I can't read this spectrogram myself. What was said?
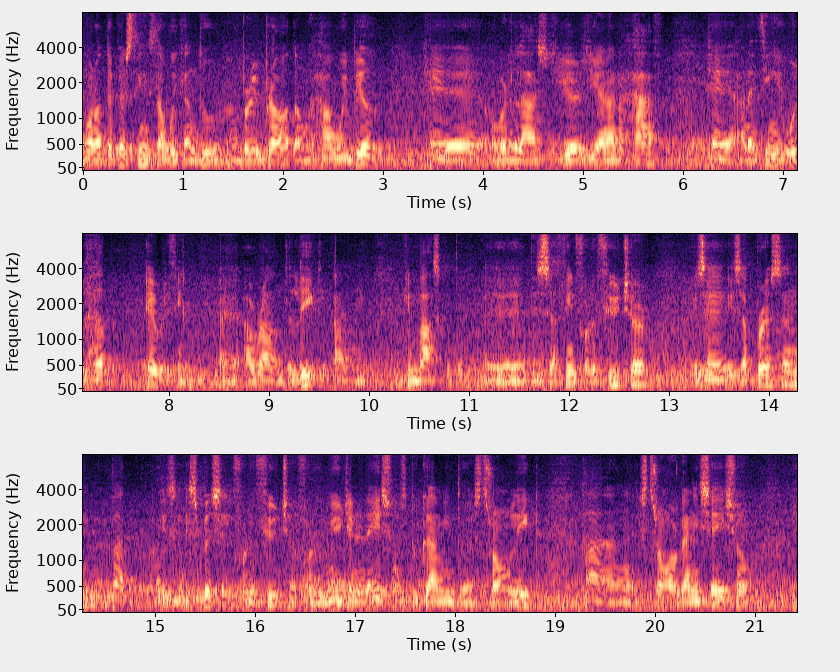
one of the best things that we can do. I'm very proud on how we built uh, over the last year, year and a half, uh, and I think it will help everything uh, around the league and in basketball. This is a thing for the future. It's a, it's a present, but especially for the future, for the new generations to come into a strong league and a strong organization uh,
